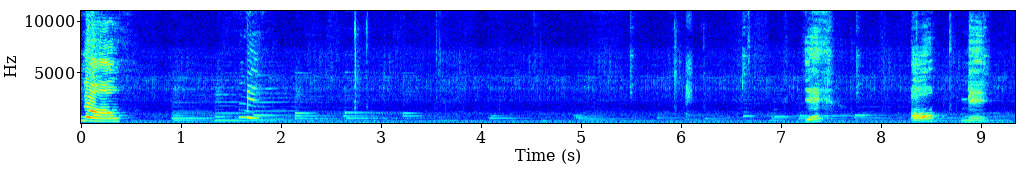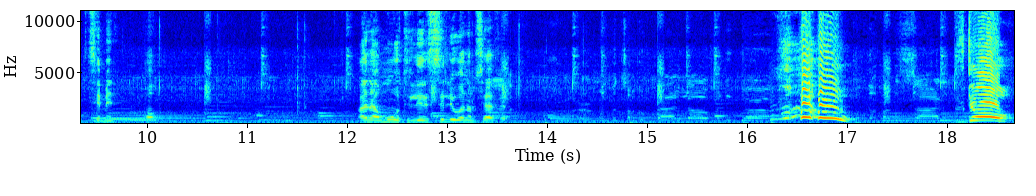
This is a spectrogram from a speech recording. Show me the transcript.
Now! Yeah. آه مان سمن آه أنا أموت اللي يرسل لي وأنا مسافر. Let's go!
